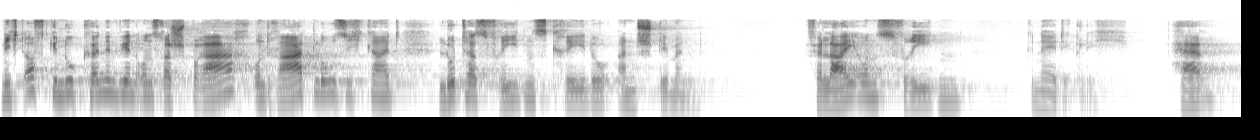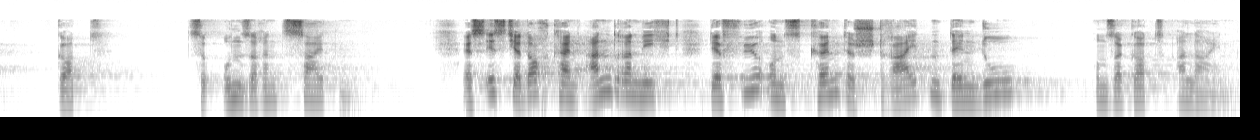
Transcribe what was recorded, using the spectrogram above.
Nicht oft genug können wir in unserer Sprach- und Ratlosigkeit Luthers Friedenskredo anstimmen. Verleih uns Frieden gnädiglich. Herr, Gott, zu unseren Zeiten. Es ist ja doch kein anderer nicht, der für uns könnte streiten, denn du, unser Gott allein.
